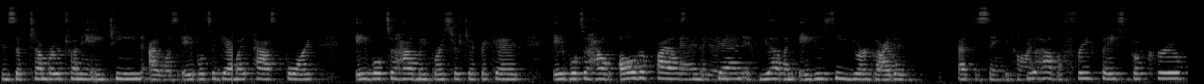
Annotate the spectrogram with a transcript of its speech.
in September 2018, I was able to get my passport, able to have my birth certificate, able to have all the files. And again, if you have an agency, you're guided at the same time. If you have a free Facebook group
